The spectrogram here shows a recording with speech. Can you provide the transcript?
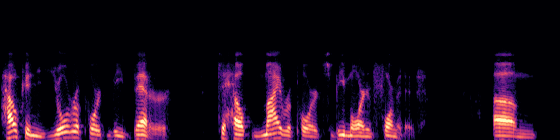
How can your report be better to help my reports be more informative? Um,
